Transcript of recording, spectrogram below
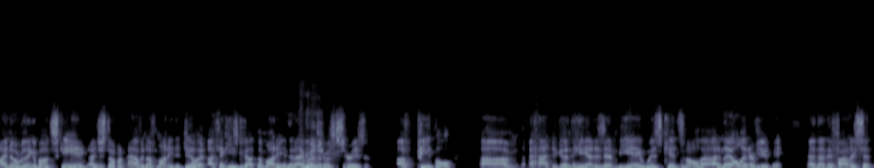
I know everything about skiing. I just don't have enough money to do it. I think he's got the money. And then I went through a series of people. Um, I had to go, and he had his MBA whiz kids and all that, and they all interviewed me. And then they finally said,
